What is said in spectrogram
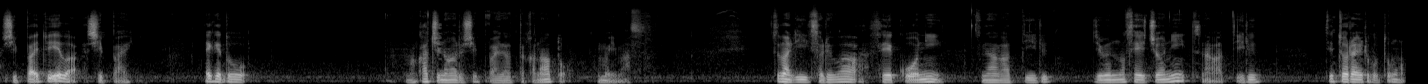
失敗といえば失敗。だけど、まあ、価値のある失敗だったかなと思います。つまりそれは成功につながっている自分の成長につながっているって捉えることも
